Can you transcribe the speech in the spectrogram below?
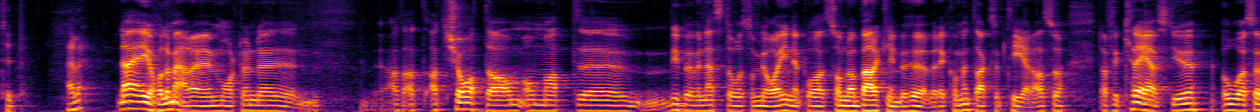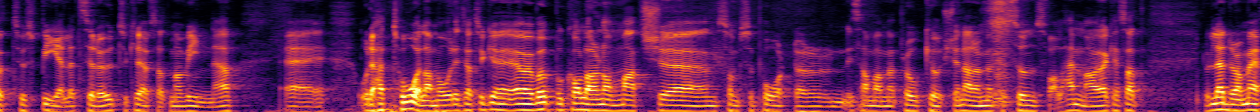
Typ. Eller? Nej, jag håller med dig Mårten. Det- att, att, att tjata om, om att eh, vi behöver nästa år, som jag är inne på, som de verkligen behöver, det kommer inte accepteras. Så därför krävs det ju, oavsett hur spelet ser ut, så krävs det att man vinner. Eh, och det här tålamodet, jag tycker, jag var uppe och kollade någon match eh, som supporter i samband med provkursen, när de mötte Sundsvall hemma. Och jag kan säga att då ledde de med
